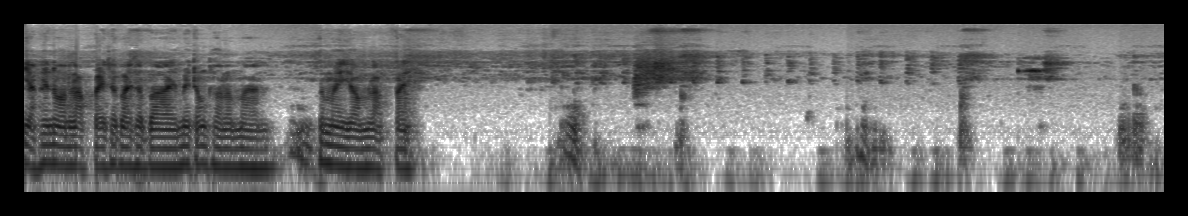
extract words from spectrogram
อยากให้นอนหลับไปสบายๆ ไม่ต้องทรมาน ก็ไม่ยอมหลับไปเ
